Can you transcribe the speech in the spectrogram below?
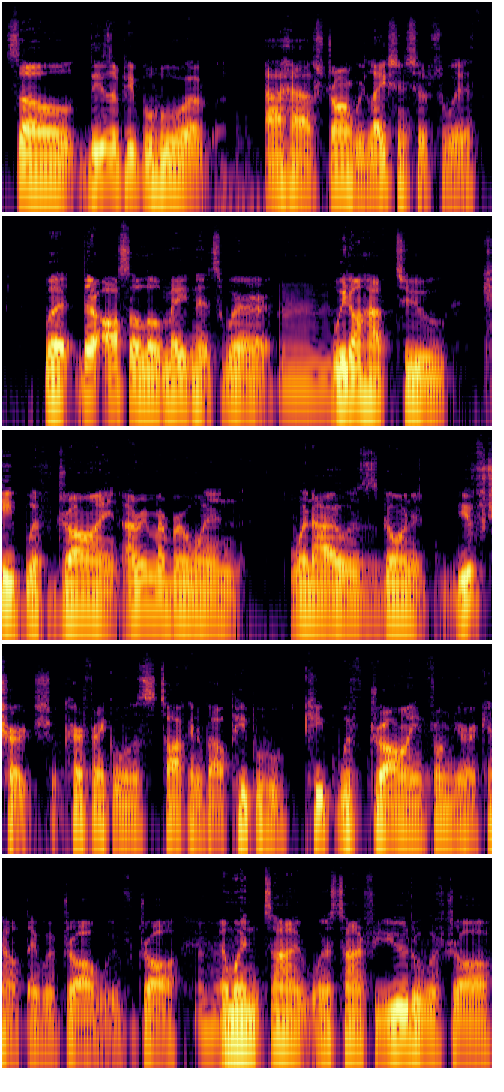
So these are people who are, I have strong relationships with, but they're also low maintenance where mm. we don't have to keep withdrawing. I remember when when I was going to youth church, Kirk Franklin was talking about people who keep withdrawing from your account. They withdraw, withdraw, and mm-hmm. when time when it's time for you to withdraw,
